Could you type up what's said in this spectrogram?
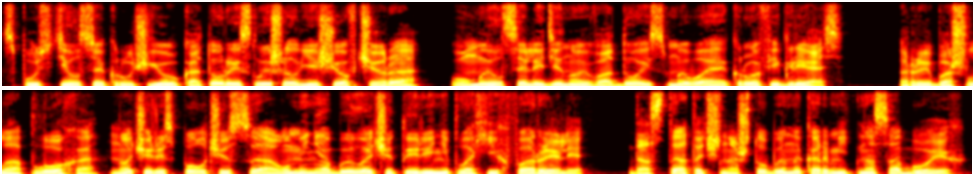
Спустился к ручью, который слышал еще вчера, умылся ледяной водой, смывая кровь и грязь. Рыба шла плохо, но через полчаса у меня было четыре неплохих форели, достаточно, чтобы накормить нас обоих.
